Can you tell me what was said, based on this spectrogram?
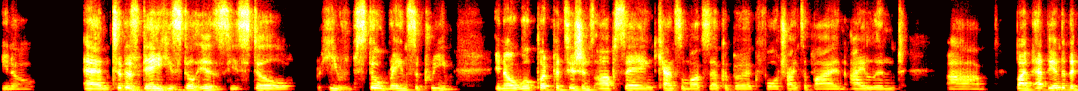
you know. And to this day, he still is. He's still he still reigns supreme. You know, we'll put petitions up saying cancel Mark Zuckerberg for trying to buy an island. Um, but at the end of the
